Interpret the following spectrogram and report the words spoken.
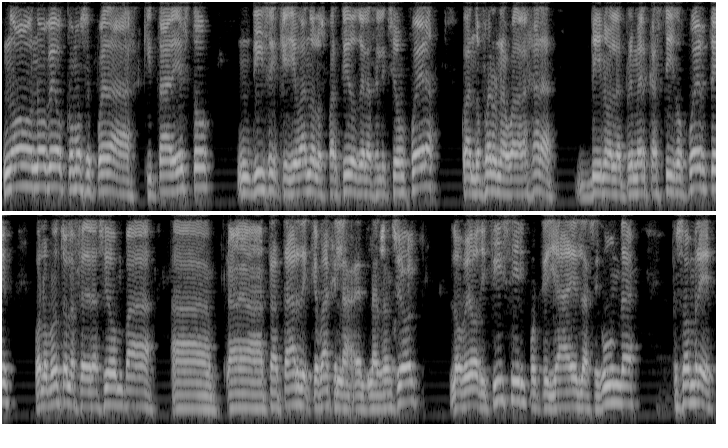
no, no veo cómo se pueda quitar esto, dicen que llevando los partidos de la selección fuera, cuando fueron a Guadalajara vino el primer castigo fuerte, por lo pronto la federación va a, tratar de que baje la, la, sanción. Lo veo difícil porque ya es la segunda. Pues hombre,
